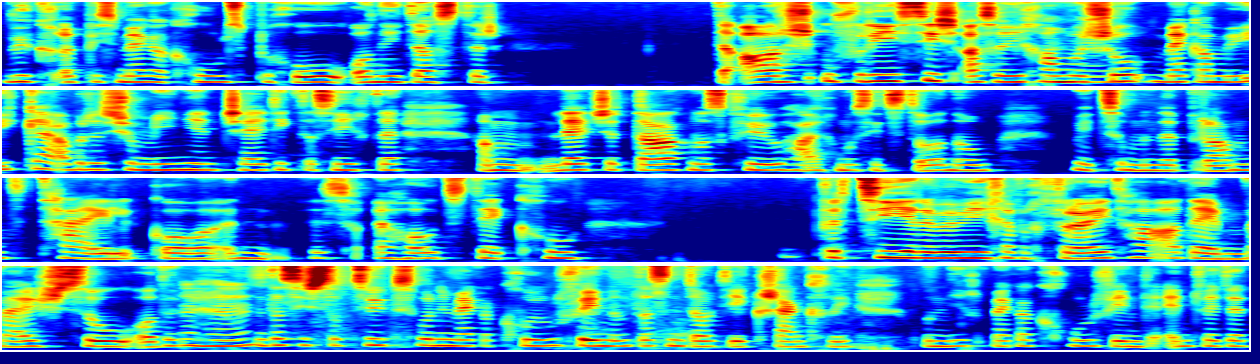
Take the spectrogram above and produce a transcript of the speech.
wirklich etwas mega Cooles bekommen, ohne dass der der Arsch aufreißt. Also ich habe mir schon mega Mühe gegeben, aber das ist schon meine Entscheidung, dass ich dann am letzten Tag noch das Gefühl habe, ich muss jetzt hier noch mit so einem Brandteil gehen, ein, ein Holzdeckel verzieren, weil ich einfach Freude habe an dem, weißt du, so, oder? Und das ist so Zeugs, was ich mega cool finde und das sind auch die Geschenke, die ich mega cool finde. Entweder,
